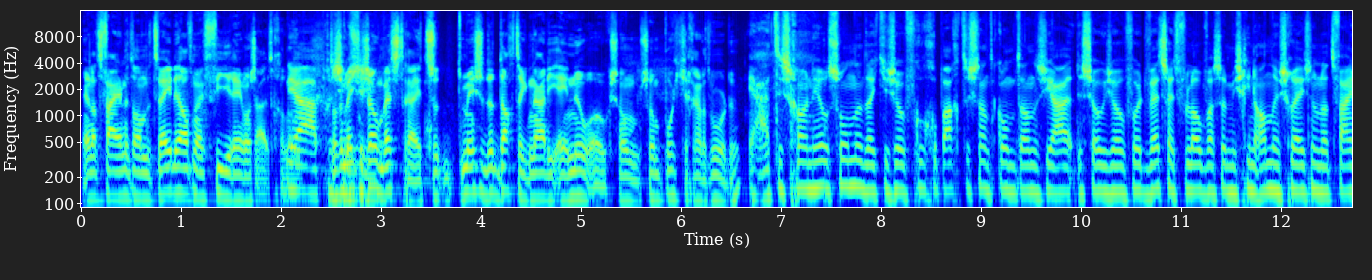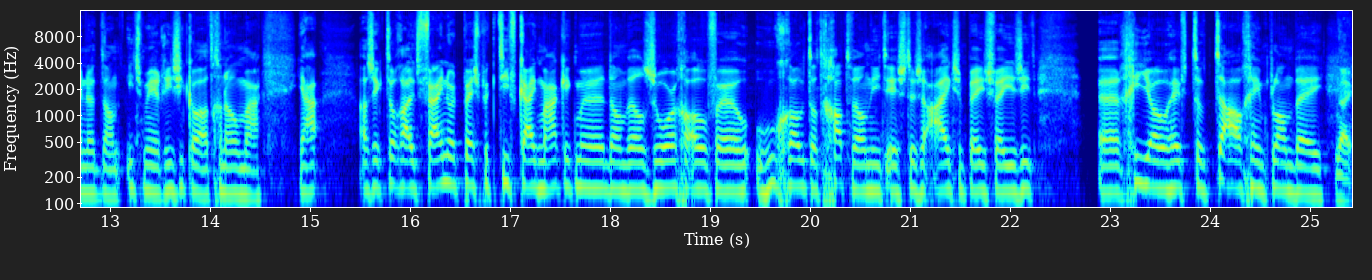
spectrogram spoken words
En dat Feyenoord dan de tweede helft met 4-1 was uitgelopen. Ja, dat was een beetje zo'n wedstrijd. Tenminste, dat dacht ik na die 1-0 ook. Zo'n zo'n potje gaat het worden. Ja, het is gewoon heel zonde dat je zo vroeg op achterstand komt. Anders ja, dus sowieso voor het wedstrijdverloop was het misschien anders geweest... omdat Feyenoord dan iets meer risico had genomen. Maar ja, als ik toch uit Feyenoord perspectief kijk... maak ik me dan wel zorgen over hoe groot dat gat wel niet is tussen Ajax en PSV. Je ziet, eh Gio heeft totaal geen plan B. Nee.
